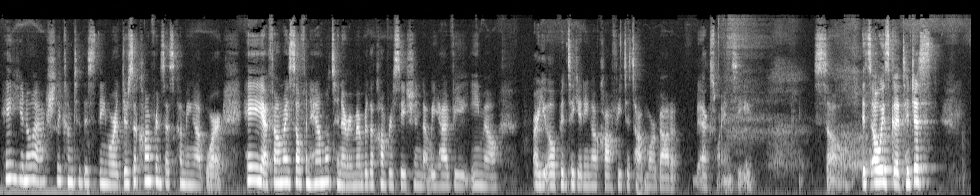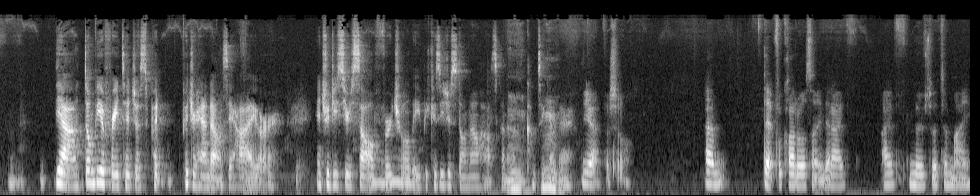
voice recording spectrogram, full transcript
hey, you know, I actually come to this thing, or there's a conference that's coming up, or hey, I found myself in Hamilton. I remember the conversation that we had via email. Are you open to getting a coffee to talk more about X, Y, and Z? So it's always good to just, yeah, don't be afraid to just put put your hand out and say hi or introduce yourself virtually because you just don't know how it's gonna come together. Yeah, for sure. Um, that whakaaro is something that I've I've moved with in my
